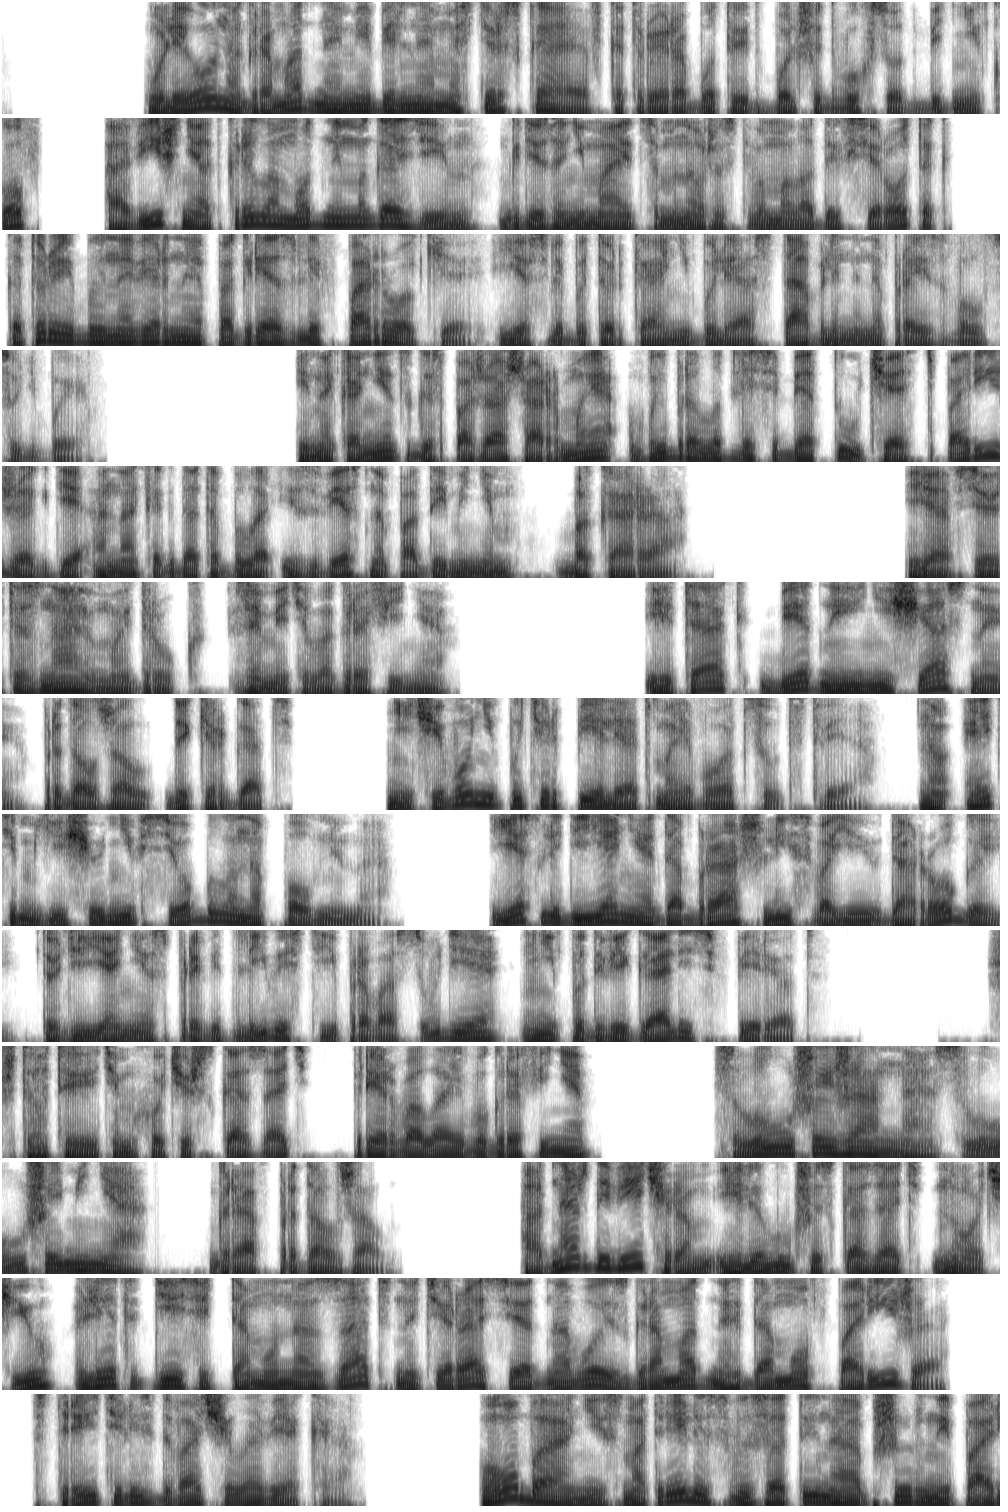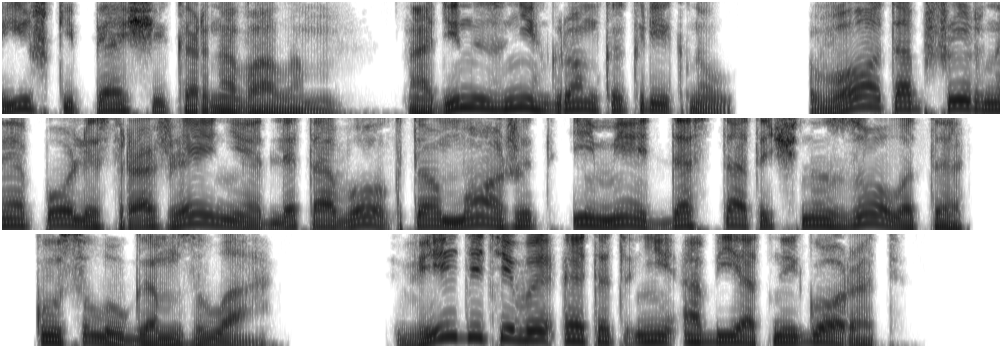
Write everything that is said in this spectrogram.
У Леона громадная мебельная мастерская, в которой работает больше 200 бедняков, а Вишня открыла модный магазин, где занимается множество молодых сироток, которые бы, наверное, погрязли в пороке, если бы только они были оставлены на произвол судьбы. И, наконец, госпожа Шарме выбрала для себя ту часть Парижа, где она когда-то была известна под именем Бакара. «Я все это знаю, мой друг», — заметила графиня. «Итак, бедные и несчастные», — продолжал Декергац, «ничего не потерпели от моего отсутствия. Но этим еще не все было наполнено. Если деяния добра шли своей дорогой, то деяния справедливости и правосудия не подвигались вперед». «Что ты этим хочешь сказать?» — прервала его графиня. «Слушай, Жанна, слушай меня», — граф продолжал. Однажды вечером, или лучше сказать ночью, лет десять тому назад на террасе одного из громадных домов Парижа встретились два человека. Оба они смотрели с высоты на обширный Париж, кипящий карнавалом. Один из них громко крикнул «Вот обширное поле сражения для того, кто может иметь достаточно золота к услугам зла. Видите вы этот необъятный город?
